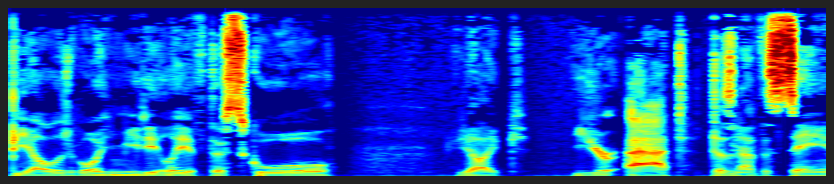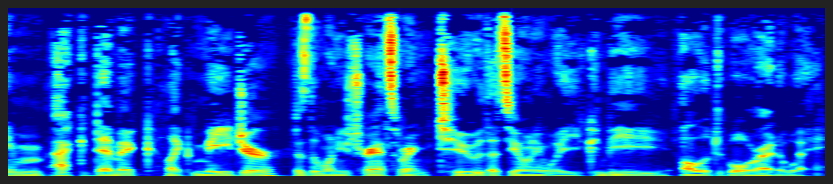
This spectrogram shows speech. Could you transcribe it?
be eligible immediately if the school you like you're at doesn't have the same academic like major as the one you're transferring to. That's the only way you can be eligible right away.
